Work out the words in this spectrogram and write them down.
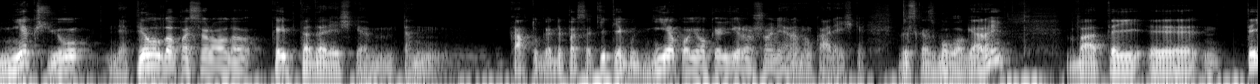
nieks jų nepildo pasirodo, kaip tada, reiškia, ten ką tu gali pasakyti, jeigu nieko jokio įrašo nėra, nu ką reiškia, viskas buvo gerai. Va, tai, e, tai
